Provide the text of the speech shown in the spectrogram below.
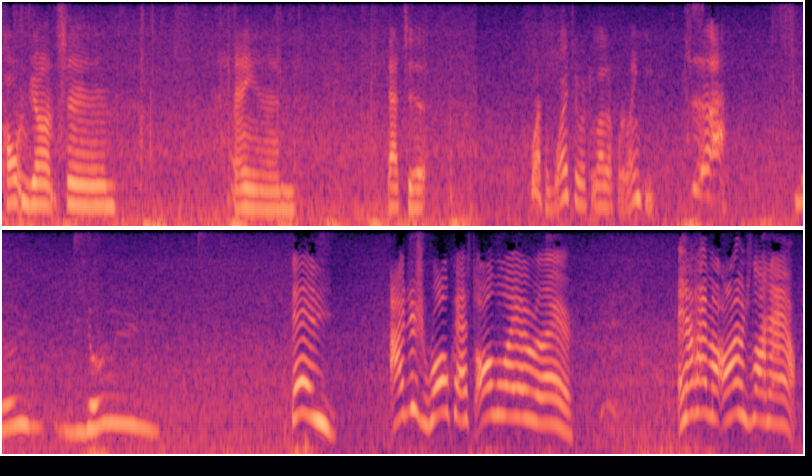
Colton Johnson, and that's it. Ooh, that's way too much letter for Lanky. Yo, yo. Daddy! I just roll cast all the way over there. And I had my arms line out.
